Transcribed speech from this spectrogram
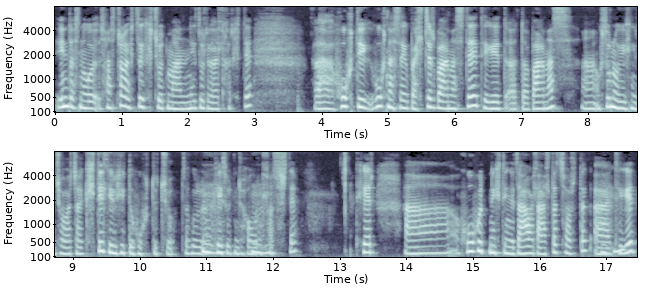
энд бас нөгөө сонсож байгаа эцэг эхчүүд маань нэг зүйлийг ойлгох хэрэгтэй хүүхдийг хүүхд насыг балчир багнаас те тэгээд одоо багнаас өсвөр үеийнхэн чууж байгаа. Гэхдээ л ерөөхдөө хүүхдүүд шүү. Зөвхөн кейсүүд нь жоохон өөр болохоос шүү те. Тэгэхээр хүүхэд нэгт ингэ заавал алдаж сурдаг. Аа тэгээд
